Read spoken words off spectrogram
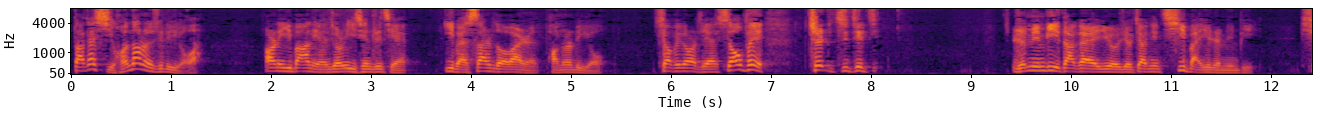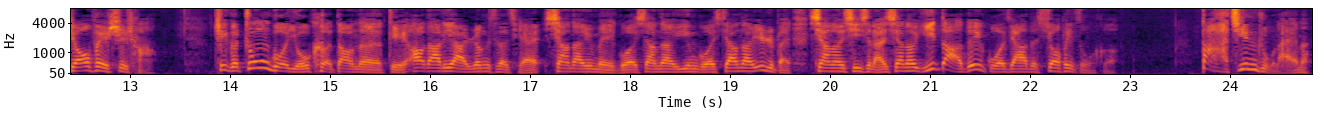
大家喜欢到那去旅游啊。二零一八年就是疫情之前，一百三十多万人跑那儿旅游，消费多少钱？消费这这这这。人民币大概有有将近七百亿人民币，消费市场，这个中国游客到那给澳大利亚扔下的钱，相当于美国，相当于英国，相当于日本，相当于新西兰，相当于一大堆国家的消费总和。大金主来了，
